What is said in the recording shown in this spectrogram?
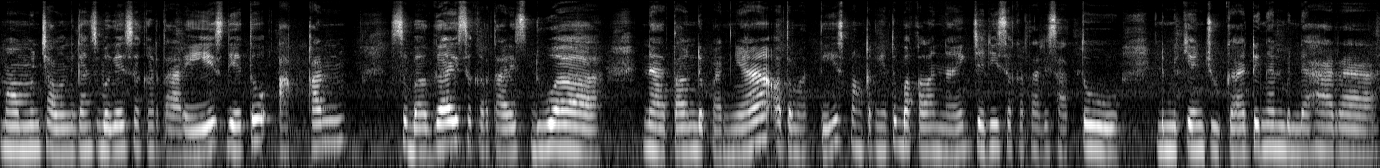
mau mencalonkan sebagai sekretaris, dia tuh akan sebagai sekretaris dua. Nah, tahun depannya otomatis pangkatnya itu bakalan naik jadi sekretaris satu. Demikian juga dengan bendahara.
